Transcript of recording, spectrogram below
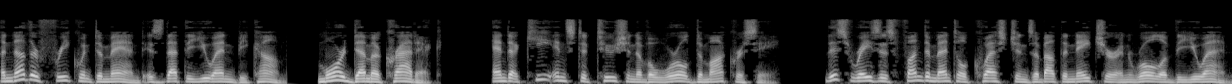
Another frequent demand is that the UN become more democratic and a key institution of a world democracy. This raises fundamental questions about the nature and role of the UN.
